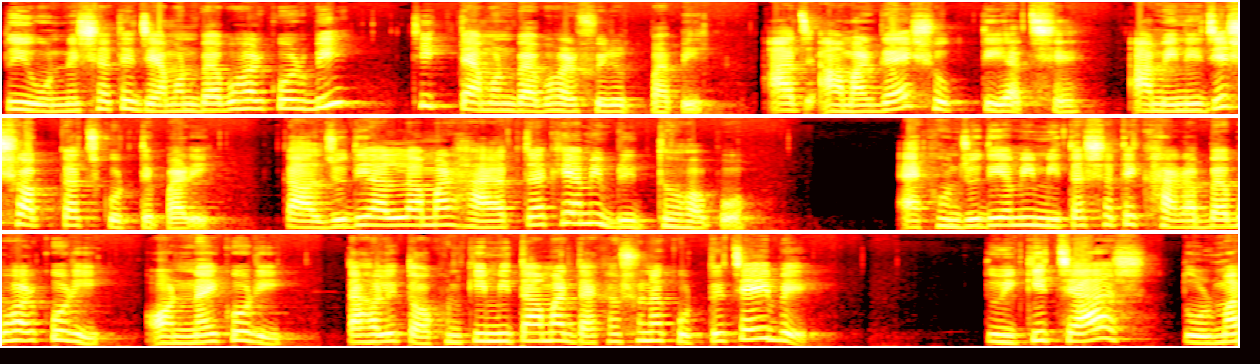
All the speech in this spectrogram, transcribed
তুই অন্যের সাথে যেমন ব্যবহার করবি, ঠিক তেমন ব্যবহার ফেরত পাবি। আজ আমার গায়ে শক্তি আছে, আমি নিজে সব কাজ করতে পারি। কাল যদি আল্লাহ আমার হায়াত রাখে, আমি বৃদ্ধ হব। এখন যদি আমি মিতার সাথে খারাপ ব্যবহার করি, অন্যায় করি তাহলে তখন কি মিতা আমার দেখাশোনা করতে চাইবে? তুই কি চাস তোর মা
